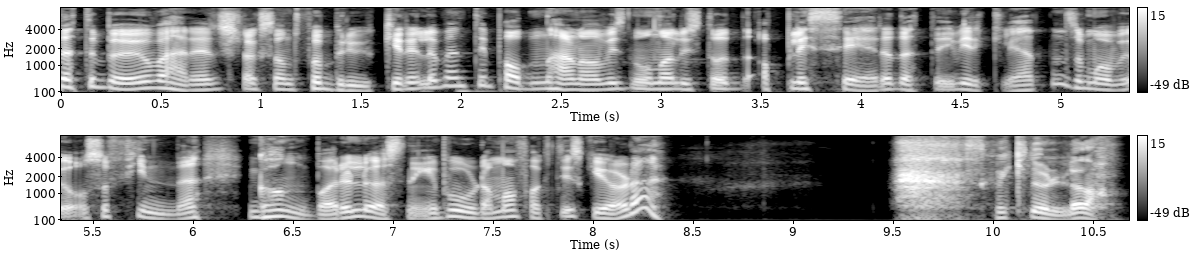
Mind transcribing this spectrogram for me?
dette bør jo være et slags sånt forbrukerelement i podden her nå. Hvis noen har lyst til å applisere dette i virkeligheten, så må vi jo også finne gangbare løsninger på hvordan man faktisk gjør det. Skal vi knulle, da?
